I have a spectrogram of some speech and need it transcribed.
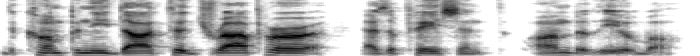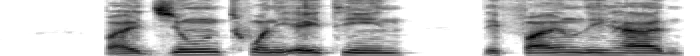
the company doctor drop her as a patient. Unbelievable. By June 2018, they finally had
